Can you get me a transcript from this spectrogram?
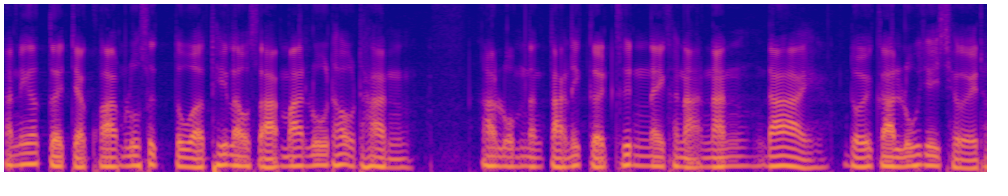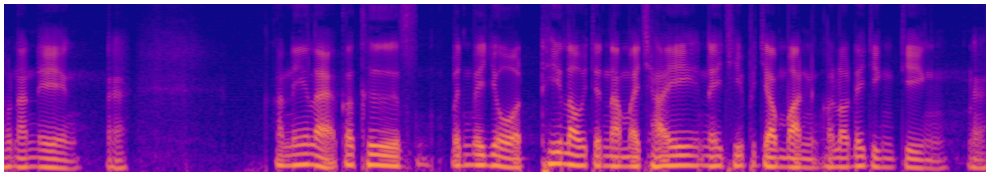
อันนี้ก็เกิดจากความรู้สึกตัวที่เราสามารถรู้เท่าทัน อารมณ์ต่างๆ ที่เกิดขึ้นในขณะนั้นได้ โดยการรู้เฉยๆเท่านั้นเองนะอันนี้แหละก็คือเป็นประโยชน์ที่เราจะนำมาใช้ในชีวิตประจำวันของเราได้จริงๆนะ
